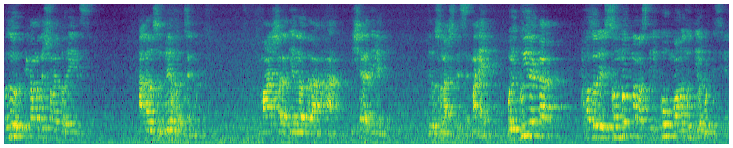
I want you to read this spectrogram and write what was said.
হুজুর একামতের সময় তো হয়ে গেছে। আল্লাহ রাসূল বের হচ্ছেন না। মা আয়েশা রাদিয়াল্লাহু তাআলা আনহা ইশারা দিলেন রাসূল আসতেছে। মানে ওই দুই রাকাত ফজরের সুন্নত নামাজ তিনি খুব মনোযোগ দিয়ে পড়তেছিলেন।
